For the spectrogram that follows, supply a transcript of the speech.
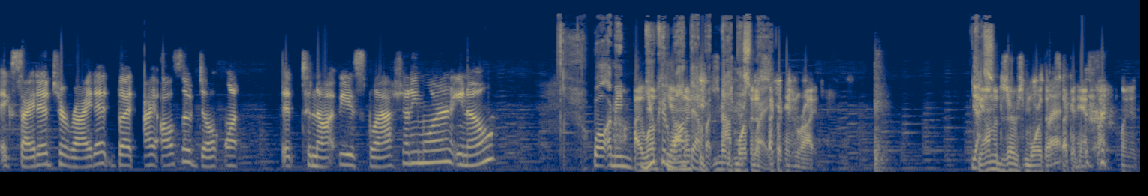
excited to ride it, but I also don't want it to not be Splash anymore, you know? Well, I mean, I you can Tiana. want that, but not more this than way. a secondhand ride. Yes. Tiana deserves more than a What? secondhand ride. Plain and-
